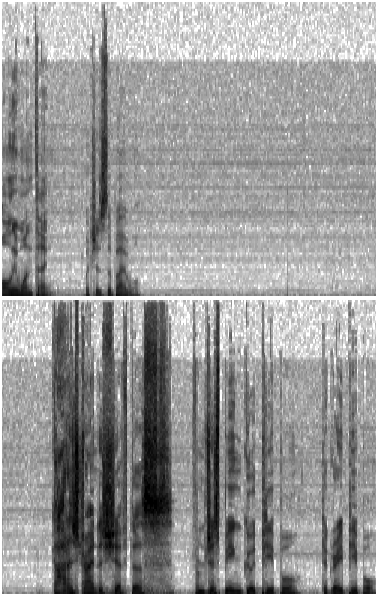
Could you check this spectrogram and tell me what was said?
Only one thing, which is the Bible. God is trying to shift us from just being good people to great people.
